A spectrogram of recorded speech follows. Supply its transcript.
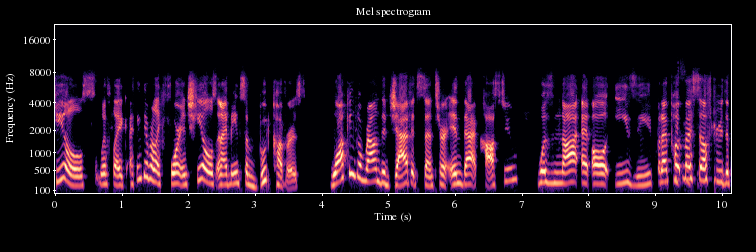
heels with like i think they were like four inch heels and i made some boot covers walking around the javits center in that costume was not at all easy but i put myself through the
